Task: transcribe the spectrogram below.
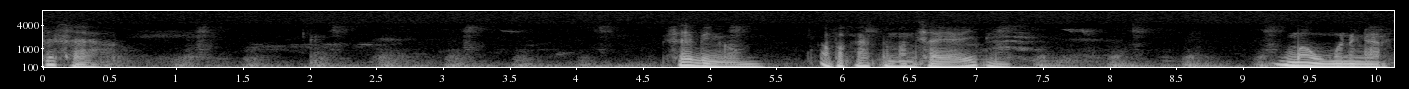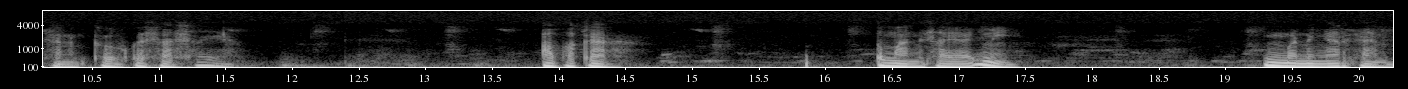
kesah Saya bingung, apakah teman saya ini mau mendengarkan keluh kesah saya? Apakah teman saya ini mendengarkan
